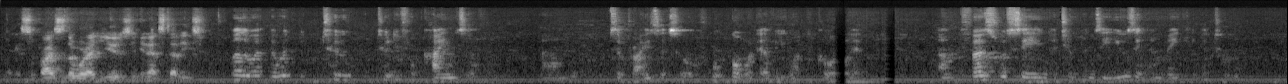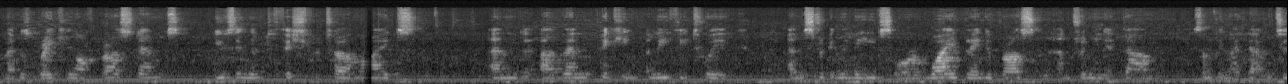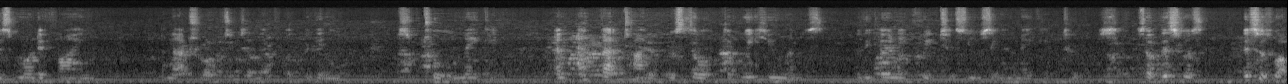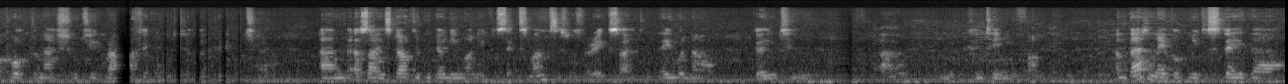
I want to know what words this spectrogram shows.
I guess surprise is the word I'd use in that studies? Well, there were, there were two two different kinds of um, surprises, or, or, whatever you want to call it. Um, first was seeing a chimpanzee using and making a tool. And that was breaking off grass stems, using them to fish for termites, and uh, then picking a leafy twig and stripping the leaves, or a wide blade of grass and, and trimming it down, something like that, which is modifying a natural object and therefore beginning tool making. And at that time, it was thought that we humans were the only creatures using and making tools. So this was this was what brought the National Geographic into the picture. And as I started with only money for six months, this was very exciting. They were now going to um, continue funding. And that enabled me to stay there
